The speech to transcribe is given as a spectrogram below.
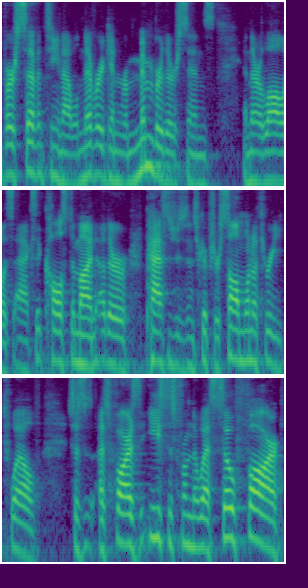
Verse 17 I will never again remember their sins and their lawless acts. It calls to mind other passages in Scripture. Psalm 103 12 says, As far as the east is from the west, so far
